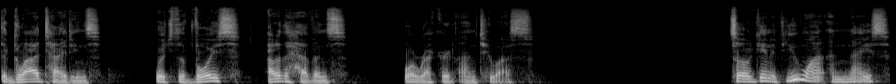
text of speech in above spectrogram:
the glad tidings, which the voice out of the heavens bore record unto us. So, again, if you want a nice,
